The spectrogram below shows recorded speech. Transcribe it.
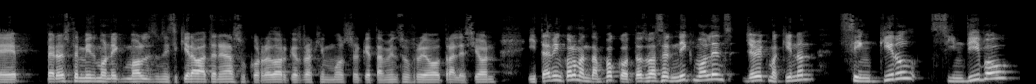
Eh, pero este mismo Nick Mullins ni siquiera va a tener a su corredor, que es Raheem Monster, que también sufrió otra lesión. Y Tevin Coleman tampoco. Entonces va a ser Nick Mullins, Jerick McKinnon, sin Kittle, sin Debo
